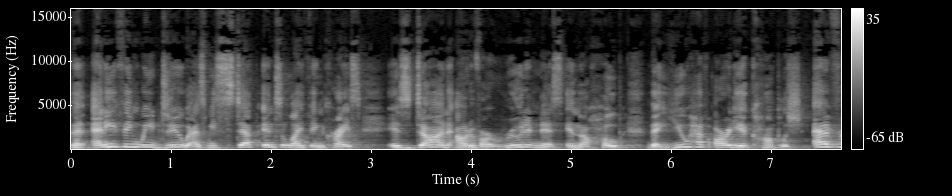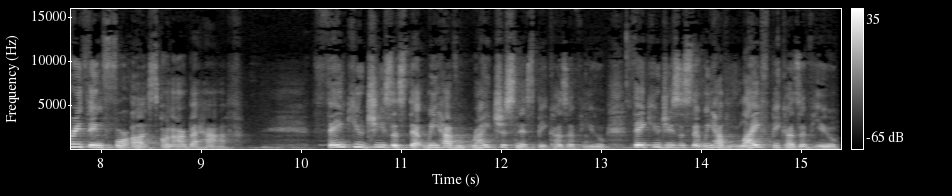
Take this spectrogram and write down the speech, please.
that anything we do as we step into life in Christ is done out of our rootedness in the hope that you have already accomplished everything for us on our behalf. Thank you, Jesus, that we have righteousness because of you. Thank you, Jesus, that we have life because of you.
